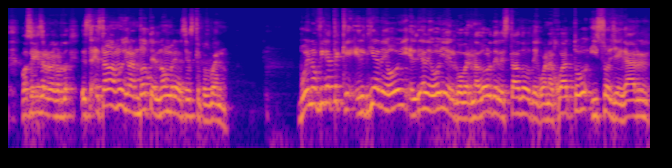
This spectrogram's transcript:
pues sí, se lo recortó. Estaba muy grandote el nombre, así es que pues bueno. Bueno, fíjate que el día de hoy, el día de hoy, el gobernador del estado de Guanajuato hizo llegar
